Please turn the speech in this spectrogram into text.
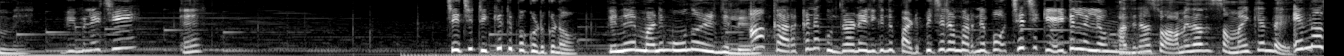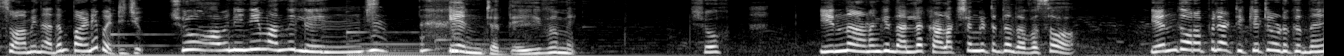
അമ്മേ. വിമലേച്ചി? ചേച്ചി ടിക്കറ്റ് ഇപ്പൊ കൊടുക്കണോ? പിന്നെ മണി മൂന്ന് കഴിഞ്ഞില്ലേ? ആ കറക്കണ കുന്ത്രാണ്ട് എനിക്കൊന്ന് പഠിപ്പിച്ചിടാൻ പറഞ്ഞപ്പോ ചേച്ചി കേട്ടില്ലല്ലോ അതിനാ സ്വാമിനാഥൻ സമ്മതിക്കണ്ടേ? എന്നാ സ്വാമിനാഥൻ പണി പറ്റിച്ചു. ഷോ അവൻ ഇനിയും വന്നില്ലേ എന്റെ ദൈവമേ. ഷോ ഇന്നാണെങ്കിൽ നല്ല കളക്ഷൻ കിട്ടുന്ന ദിവസമാ എന്തുറപ്പിലാ ടിക്കറ്റ് കൊടുക്കുന്നേ?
